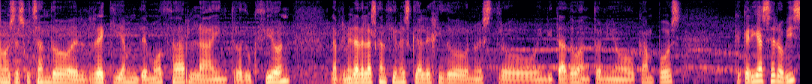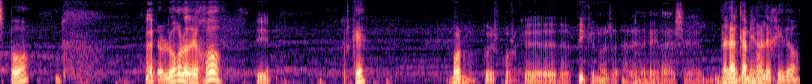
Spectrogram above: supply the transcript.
Estamos escuchando el Requiem de Mozart, la introducción, la primera de las canciones que ha elegido nuestro invitado Antonio Campos, que quería ser obispo, pero luego lo dejó. ¿Y? ¿Por qué? Bueno, pues porque Pique no era, era ese. No era el camino elegido.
